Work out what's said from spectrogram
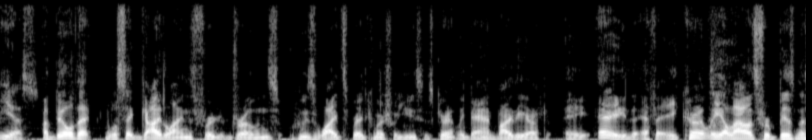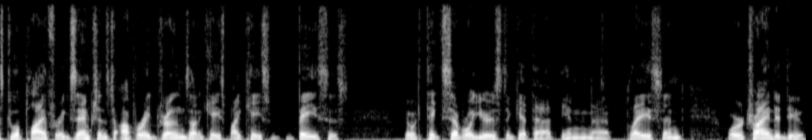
Yes. A bill that will set guidelines for drones whose widespread commercial use is currently banned by the FAA. The FAA currently allows for business to apply for exemptions to operate drones on a case by case basis. It will take several years to get that in uh, place, and what we're trying to do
